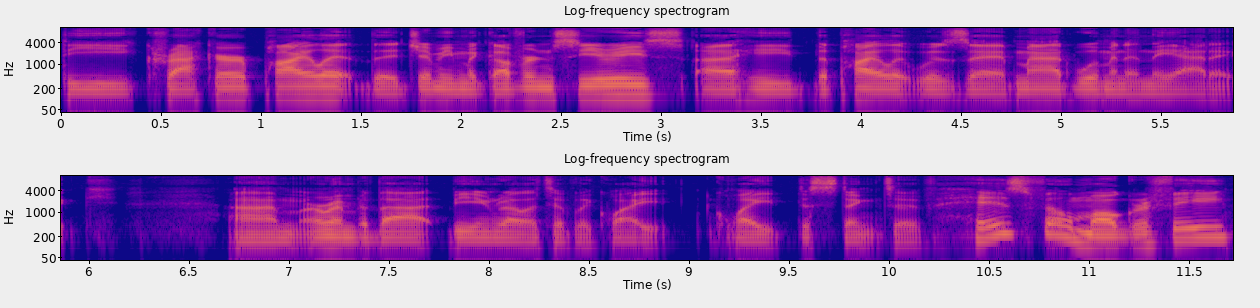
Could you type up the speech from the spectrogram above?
the Cracker pilot, the Jimmy McGovern series. Uh, he the pilot was uh, Mad Woman in the Attic. Um, I remember that being relatively quite quite distinctive. His filmography,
